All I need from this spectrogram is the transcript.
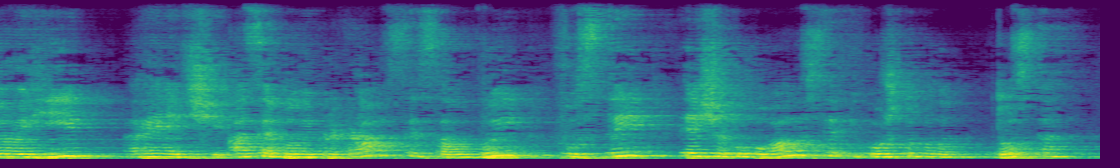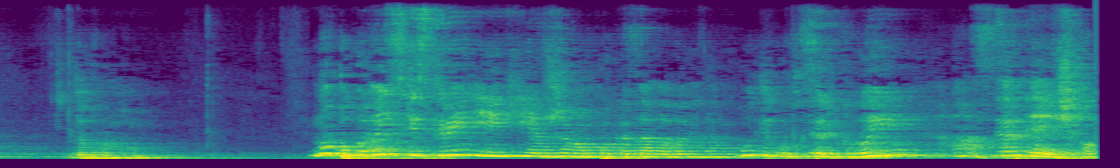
дорогі речі. А це були прикраси, салви, фусти, те, що купувалося і коштувало доста дорого. Ну, буковинські скрині, які я вже вам показала, вони на кутику, в церкви, а, з сердечком.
